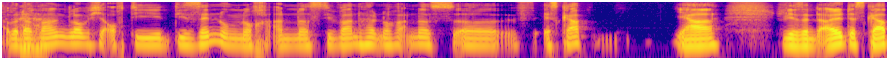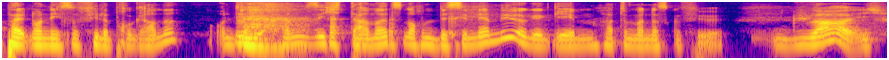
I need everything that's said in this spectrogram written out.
Aber da Ja. waren, glaube ich, auch die, die Sendungen noch anders. Die waren halt noch anders. Äh, es gab, ja, wir sind alt, es gab halt noch nicht so viele Programme. Und die haben sich damals noch ein bisschen mehr Mühe gegeben, hatte man das Gefühl. Ja, ich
